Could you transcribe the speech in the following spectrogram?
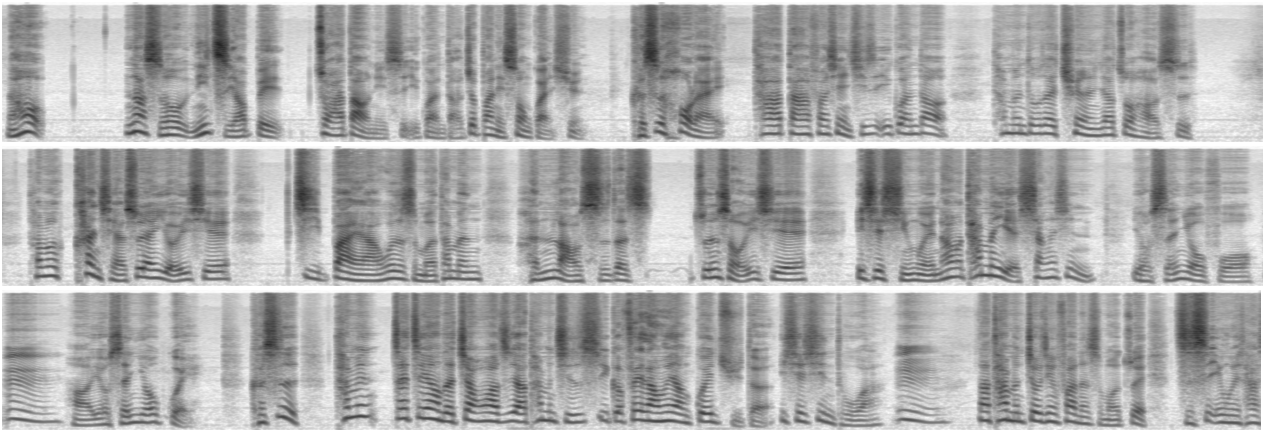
然后那时候，你只要被抓到你是一贯道，就把你送管训。可是后来，他大家发现，其实一贯道他们都在劝人家做好事。他们看起来虽然有一些祭拜啊或者什么，他们很老实的遵守一些一些行为，他们他们也相信。有神有佛，嗯，好，有神有鬼，可是他们在这样的教化之下，他们其实是一个非常非常规矩的一些信徒啊，嗯，那他们究竟犯了什么罪？只是因为他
